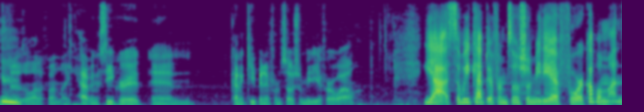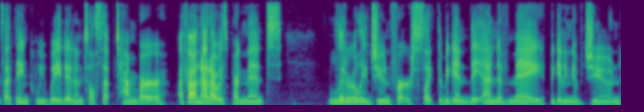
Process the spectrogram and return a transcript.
It was a lot of fun, like having a secret and kind of keeping it from social media for a while. Yeah, so we kept it from social media for a couple months. I think we waited until September. I found out I was pregnant literally June 1st, like the begin the end of May, beginning of June,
